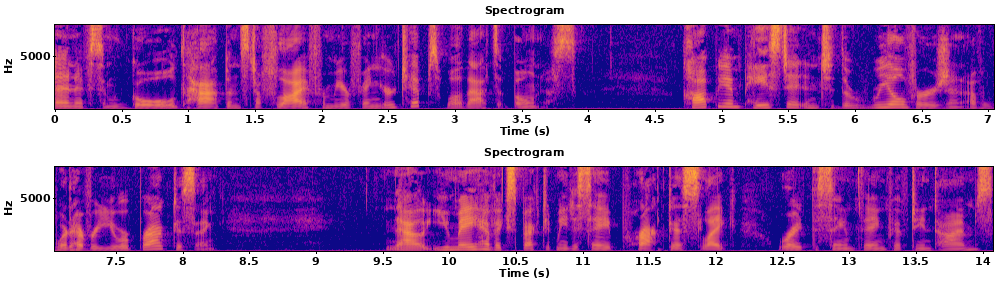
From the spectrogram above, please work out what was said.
And if some gold happens to fly from your fingertips, well, that's a bonus. Copy and paste it into the real version of whatever you were practicing. Now, you may have expected me to say practice like write the same thing 15 times,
